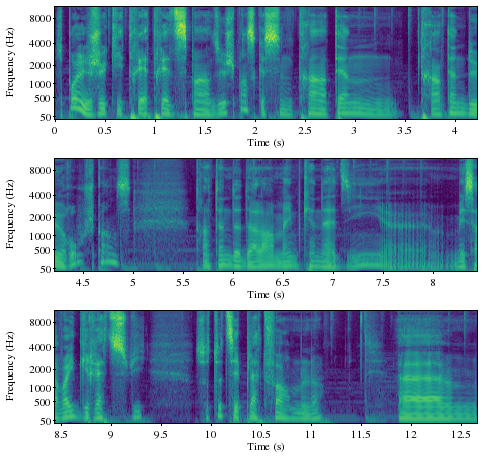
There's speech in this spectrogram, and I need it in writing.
C'est pas un jeu qui est très très dispendieux. Je pense que c'est une trentaine, trentaine d'euros, je pense. Trentaine de dollars, même canadiens. Euh, mais ça va être gratuit sur toutes ces plateformes-là. Euh,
